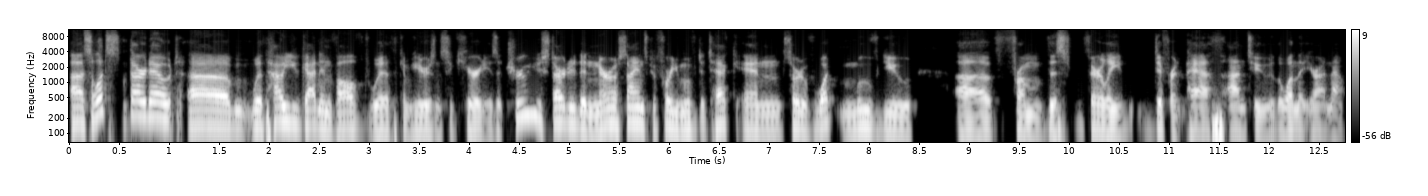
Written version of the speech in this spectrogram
Uh, so let's start out um, with how you got involved with computers and security. Is it true you started in neuroscience before you moved to tech, and sort of what moved you uh, from this fairly different path onto the one that you're on now?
